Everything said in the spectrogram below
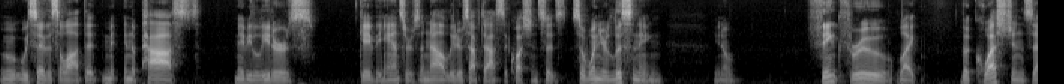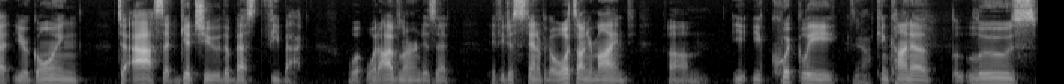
we say this a lot that in the past, maybe leaders gave the answers, and now leaders have to ask the questions. So, so when you're listening, you know, think through like the questions that you're going to ask that get you the best feedback. What what I've learned is that if you just stand up and go, "What's on your mind?" Um, you, you quickly Yeah. can kind of lose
